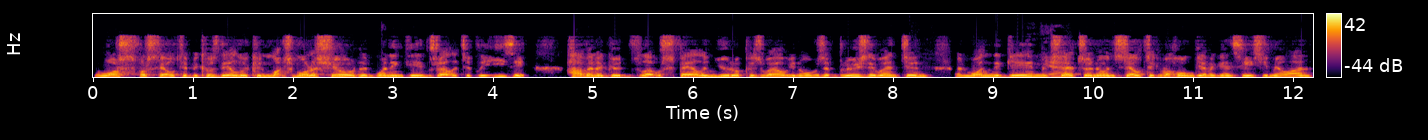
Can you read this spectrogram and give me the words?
worse for Celtic because they're looking much more assured and winning games relatively easy. Having a good little spell in Europe as well. You know, was it Bruges they went to and, and won the game, Yeah. etc. You know, and Celtic have a home game against AC Milan,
